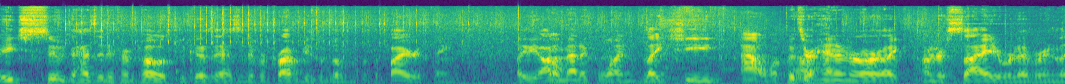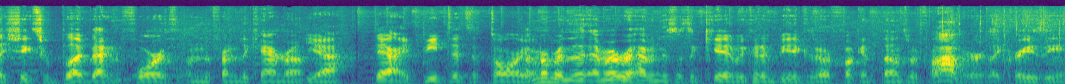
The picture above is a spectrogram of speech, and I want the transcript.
each suit has a different pose because it has a different properties with the, with the fire thing. Like the automatic oh. one, like she Ow, puts her hand on her like on her side or whatever, and like shakes her butt back and forth on the front of the camera. Yeah, there I beat the tutorial. I remember the, I remember having this as a kid. We couldn't beat it because our fucking thumbs would fucking hurt like crazy,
